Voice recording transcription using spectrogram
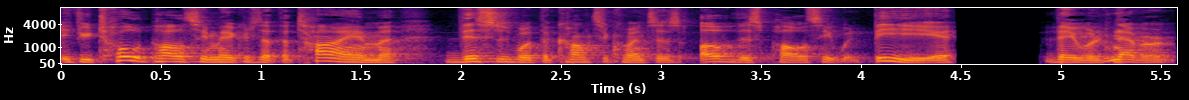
if you told policymakers at the time, this is what the consequences of this policy would be, they would have never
